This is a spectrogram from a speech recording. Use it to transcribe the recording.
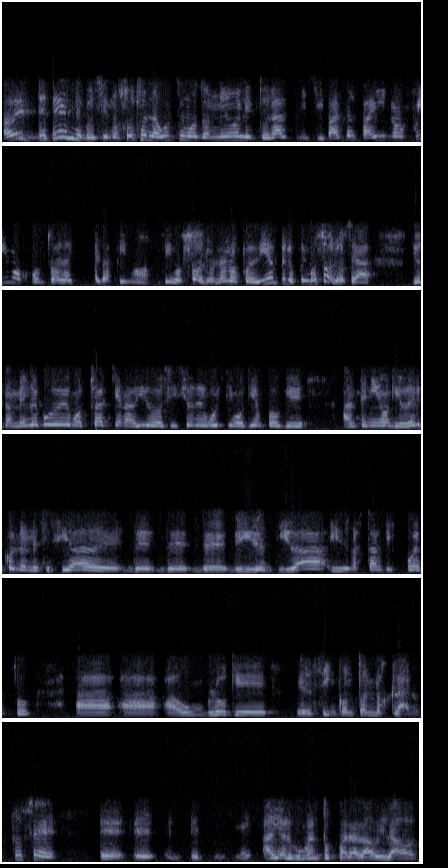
A ver, depende, porque si nosotros en el último torneo electoral principal del país no fuimos junto a la, fuimos, fuimos solos, no nos fue bien, pero fuimos solos. O sea, yo también le puedo demostrar que han habido decisiones en el último tiempo que han tenido que ver con la necesidad de, identidad y de no estar dispuesto a, a, un bloque eh, sin contornos claros. Entonces, eh, eh, eh, hay argumentos para lado y lado.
